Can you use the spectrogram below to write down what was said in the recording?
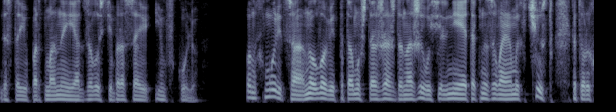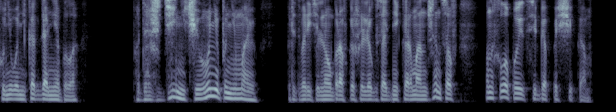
Достаю портмоне и от злости бросаю им в Колю. Он хмурится, но ловит, потому что жажда наживы сильнее так называемых чувств, которых у него никогда не было. «Подожди, ничего не понимаю». Предварительно убрав кошелек в задний карман джинсов, он хлопает себя по щекам.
